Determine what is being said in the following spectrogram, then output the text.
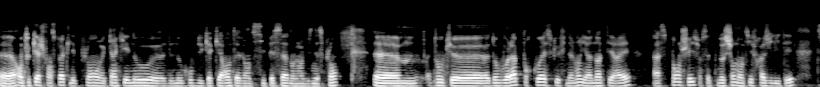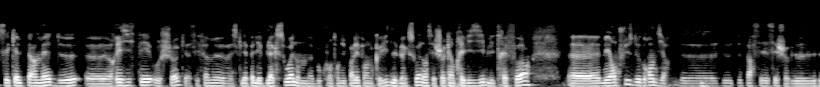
en tout cas, je pense pas que les plans quinquennaux de nos groupes du CAC 40 avaient anticipé ça dans leur business plan. donc, donc voilà pourquoi est-ce que finalement il y a un intérêt à se pencher sur cette notion d'antifragilité, c'est qu'elle permet de euh, résister aux chocs, à ces fameux, ce qu'il appelle les black swans, on en a beaucoup entendu parler pendant le Covid, les black swans, hein, ces chocs imprévisibles et très forts, euh, mais en plus de grandir de, de, par ces, chocs, de,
